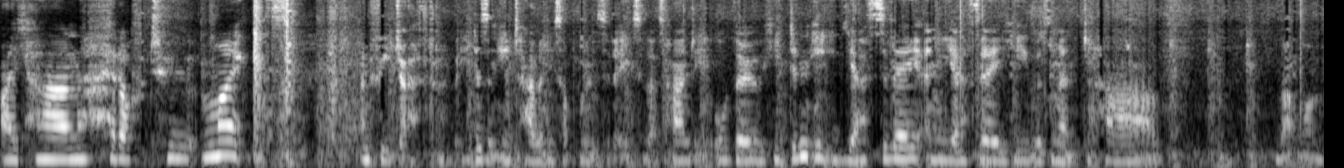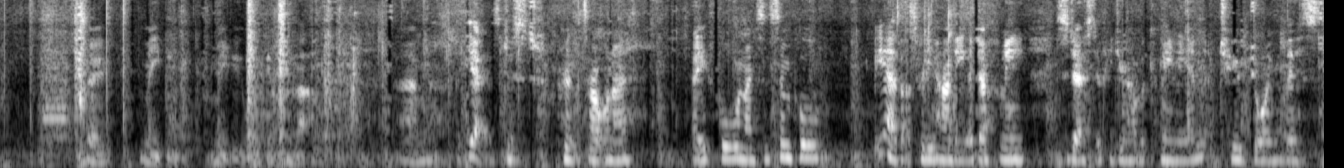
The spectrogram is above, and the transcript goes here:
I can head off to Mike's and feed Jeff. But he doesn't need to have any supplements today, so that's handy. Although he didn't eat yesterday, and yesterday he was meant to have that one. So maybe, maybe we'll give him that. Um, but yeah, it's just prints out on a A4, nice and simple. But yeah, that's really handy. I definitely suggest if you do have a chameleon to join this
